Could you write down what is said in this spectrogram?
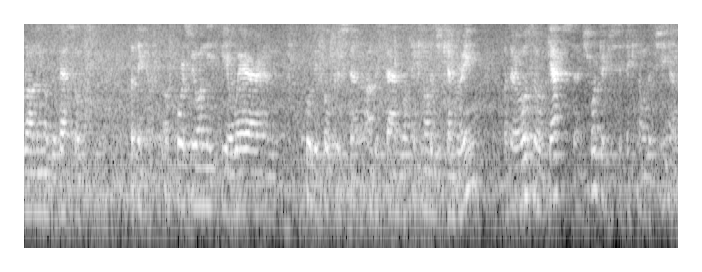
running of the vessels. I think, of, of course, we all need to be aware and fully focused and understand what technology can bring. But there are also gaps and shortages in technology, and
